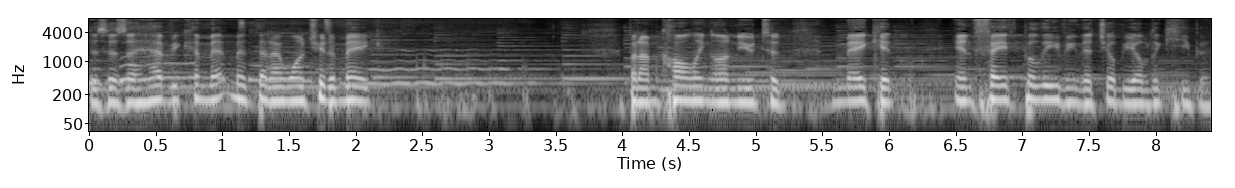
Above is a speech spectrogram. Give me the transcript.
This is a heavy commitment that I want you to make. But I'm calling on you to make it in faith, believing that you'll be able to keep it.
